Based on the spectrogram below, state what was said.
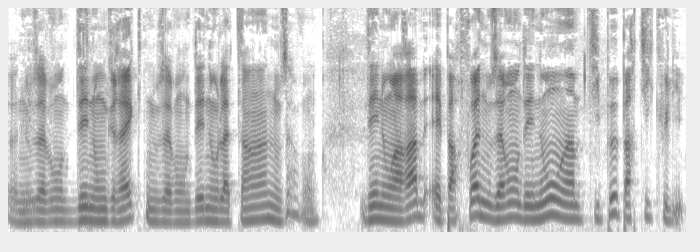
nous avons des noms grecs, nous avons des noms latins, nous avons des noms arabes et parfois nous avons des noms un petit peu particuliers.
